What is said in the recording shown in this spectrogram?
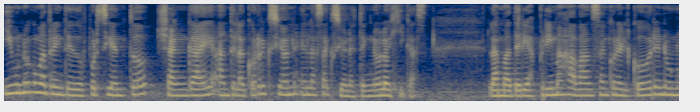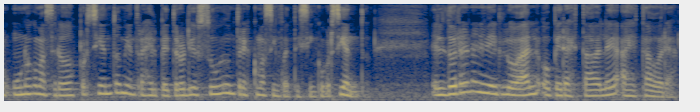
y 1,32% Shanghai ante la corrección en las acciones tecnológicas. Las materias primas avanzan con el cobre en un 1,02%, mientras el petróleo sube un 3,55%. El dólar a nivel global opera estable a esta hora.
